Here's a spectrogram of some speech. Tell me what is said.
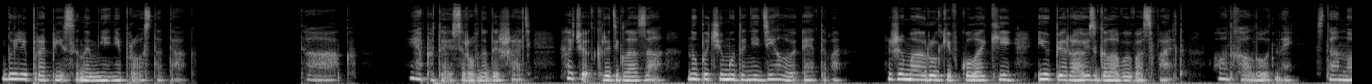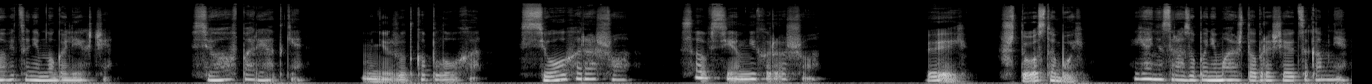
были прописаны мне не просто так. Так, я пытаюсь ровно дышать, хочу открыть глаза, но почему-то не делаю этого. Сжимаю руки в кулаки и упираюсь головой в асфальт. Он холодный, становится немного легче. Все в порядке. Мне жутко плохо. Все хорошо. Совсем нехорошо. Эй, что с тобой? Я не сразу понимаю, что обращаются ко мне.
